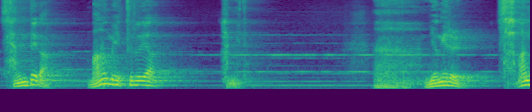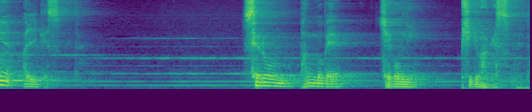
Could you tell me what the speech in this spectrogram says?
상대가 마음에 들어야 합니다. 아, 명예를 사방에 알리겠습니다. 새로운 방법의 제공이 필요하겠습니다.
